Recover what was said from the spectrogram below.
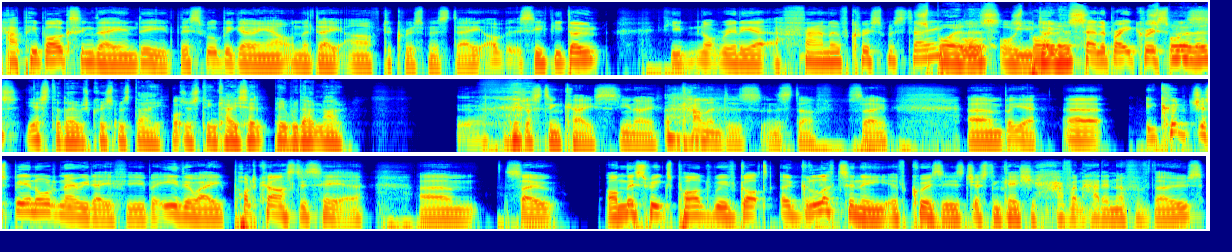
Happy Boxing Day indeed. This will be going out on the day after Christmas Day. Obviously, if you don't, if you're not really a, a fan of Christmas Day, Spoilers, or, or you spoilers. don't celebrate Christmas, Spoilers. Yesterday was Christmas Day, What? just in case people don't know. Yeah. just in case, you know, calendars and stuff. So, um, but yeah, uh, it could just be an ordinary day for you. But either way, podcast is here. Um, so on this week's pod, we've got a gluttony of quizzes, just in case you haven't had enough of those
